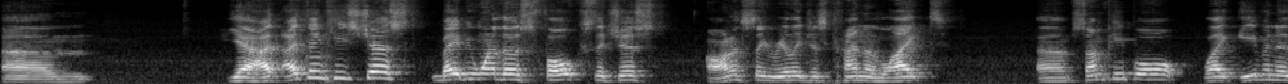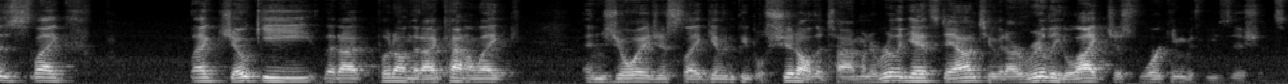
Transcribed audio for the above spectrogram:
um, yeah, I, I think he's just maybe one of those folks that just honestly really just kind of liked. Um, some people like even as like like jokey that I put on that I kind of like enjoy just like giving people shit all the time. When it really gets down to it, I really like just working with musicians.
